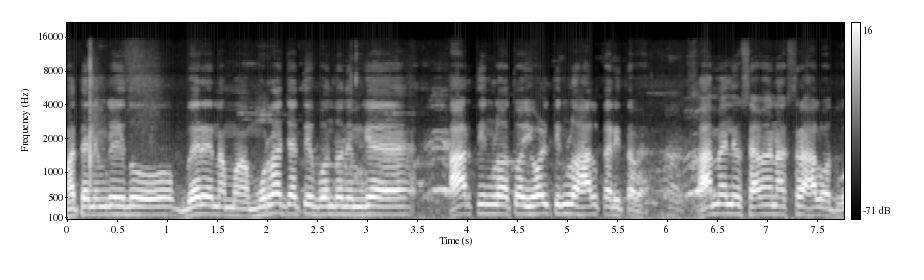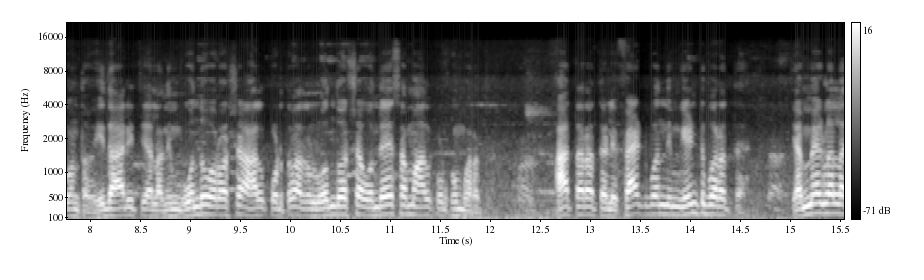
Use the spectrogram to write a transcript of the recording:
ಮತ್ತು ನಿಮಗೆ ಇದು ಬೇರೆ ನಮ್ಮ ಮುರ್ರಾ ಜಾತಿ ಬಂದು ನಿಮಗೆ ಆರು ತಿಂಗಳು ಅಥವಾ ಏಳು ತಿಂಗಳು ಹಾಲು ಕರಿತವೆ. ಆಮೇಲೆ ನೀವು ಸೆವೆನ್ ಹಾಕ್ಸ್ರೆ ಹಾಲು ಒದ್ಕೊತವೆ ಇದು ಆ ರೀತಿ ಅಲ್ಲ. ನಿಮ್ಗೆ ಒಂದೂವರೆ ವರ್ಷ ಹಾಲು ಕೊಡ್ತವೆ. ಅದ್ರಲ್ಲಿ ಒಂದು ವರ್ಷ ಒಂದೇ ಸಮ ಹಾಲು ಕೊಡ್ಕೊಂಬರುತ್ತೆ ಆ ಥರ ತಳಿ. ಫ್ಯಾಟ್ ಬಂದು ನಿಮ್ಗೆ ಎಂಟು ಬರುತ್ತೆ. ಎಮ್ಮೆಗಳೆಲ್ಲ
